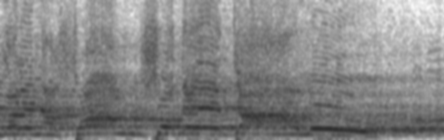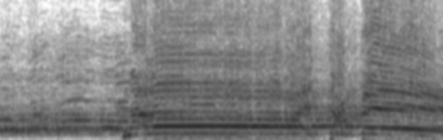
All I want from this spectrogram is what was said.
ঘরে না সংসদে নারায় তাকবীর!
